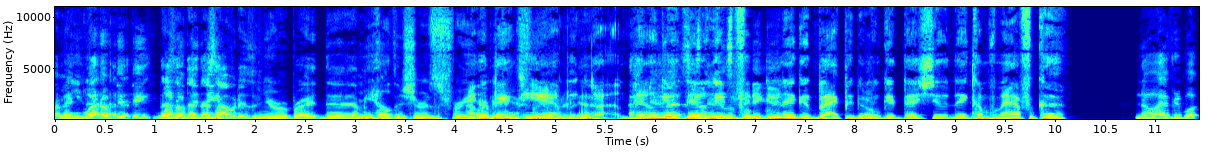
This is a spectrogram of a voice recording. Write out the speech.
I like one of the things. That's, One of that- the that's thing- how it is in Europe, right? The, I mean, health insurance is free. Everything's think, free. yeah, but there. uh, they don't give health they don't system give it for pretty good. nigga. Black people don't get that shit. They come from Africa. No, everybody.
